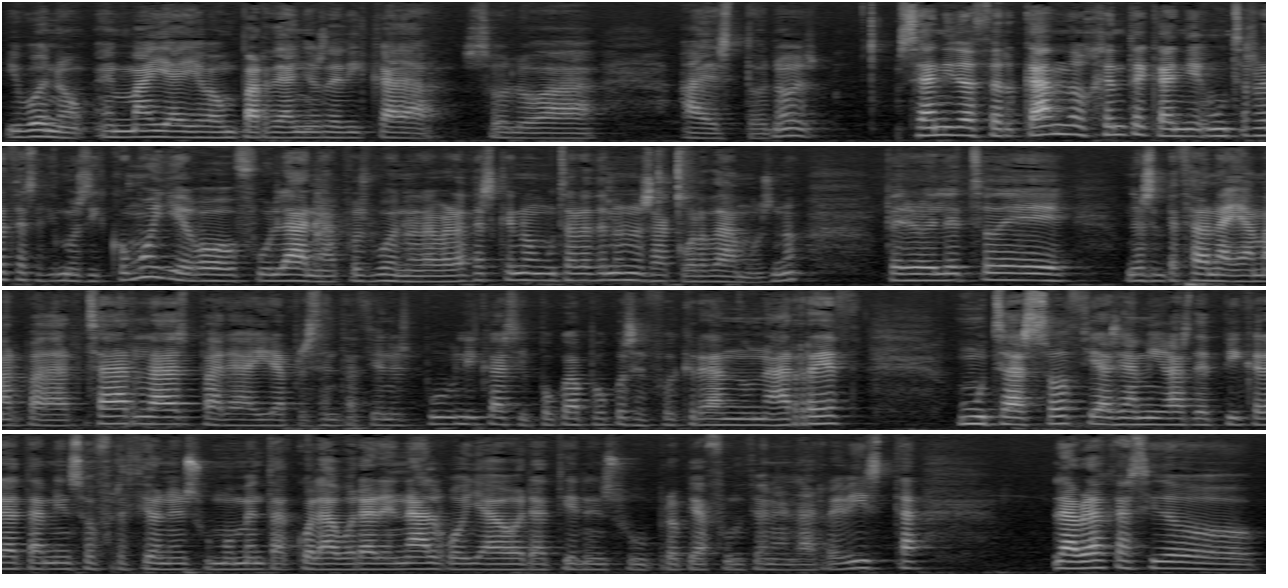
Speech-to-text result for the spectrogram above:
Y bueno, en Maya lleva un par de años dedicada solo a, a esto, ¿no? Se han ido acercando gente que muchas veces decimos, ¿y cómo llegó fulana? Pues bueno, la verdad es que no, muchas veces no nos acordamos, ¿no? Pero el hecho de nos empezaron a llamar para dar charlas, para ir a presentaciones públicas y poco a poco se fue creando una red. Muchas socias y amigas de Pícara también se ofrecieron en su momento a colaborar en algo y ahora tienen su propia función en la revista. La verdad que ha sido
